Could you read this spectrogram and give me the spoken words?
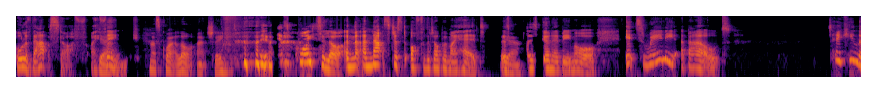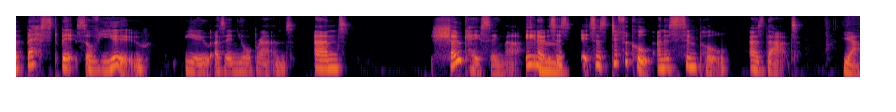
all of that stuff. I Yeah. think that's quite a lot, actually. It- it's quite a lot, and and that's just off the top of my head. There's Yeah. there's going to be more. It's really about taking the best bits of you, you as in your brand, and showcasing that. You know, it's Mm. as it's as difficult and as simple as that. Yeah.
